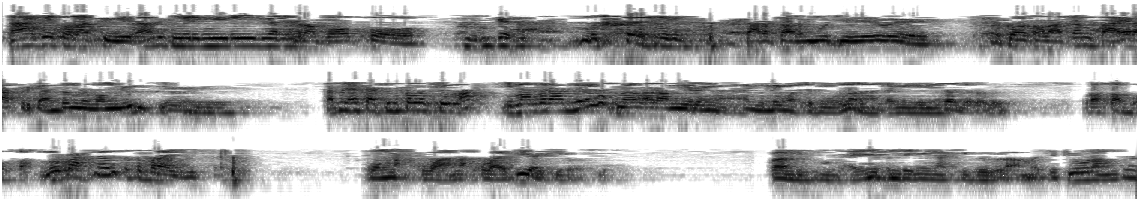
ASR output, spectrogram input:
Nah, kita sholat dewi, habis miring-miringan berapa apa? Karena-karena dewe. Mereka sholatan saya bergantung dengan wong tapi nek kadung kalau Jumat, imam ramir itu mel ramir yang penting masuk mulan, ada ini saja loh. Rasa bokas. Lo pasnya tetap rayu. Wong nakwa, nakwa itu ya kira Paham ya? Ini pentingnya ngaji ulama. Jadi orang tuh,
